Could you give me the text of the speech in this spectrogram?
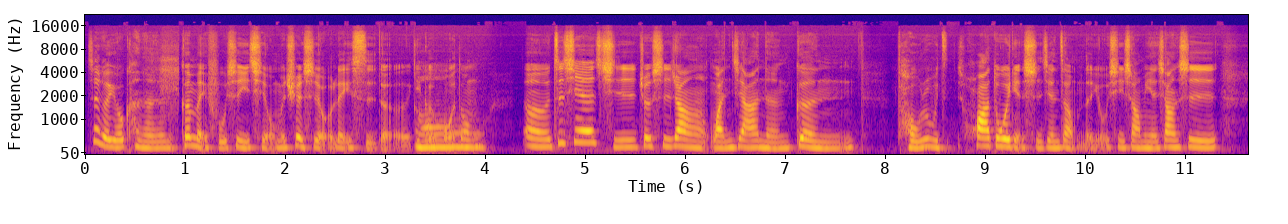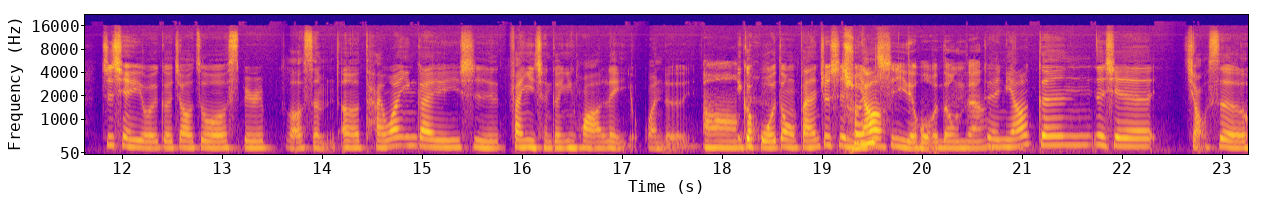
这个有可能跟美服是一起，我们确实有类似的一个活动。哦呃，这些其实就是让玩家能更投入，花多一点时间在我们的游戏上面，像是。之前有一个叫做 Spirit Blossom，呃，台湾应该是翻译成跟樱花类有关的哦一个活动，反正就是你春要季的活动这样。对你要跟那些角色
